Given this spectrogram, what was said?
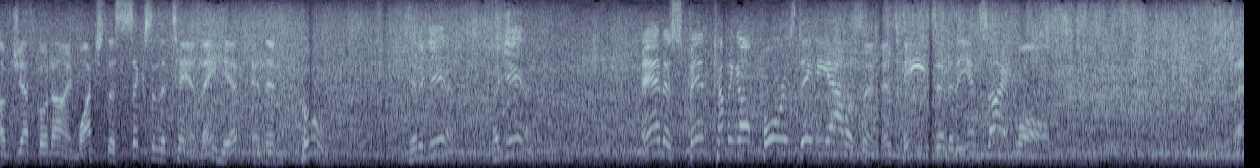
of Geoff Bodine. Watch the 6 and the 10. They hit, and then boom. Hit again. Again. And a spin coming off four is Davey Allison as he's into the inside wall. The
